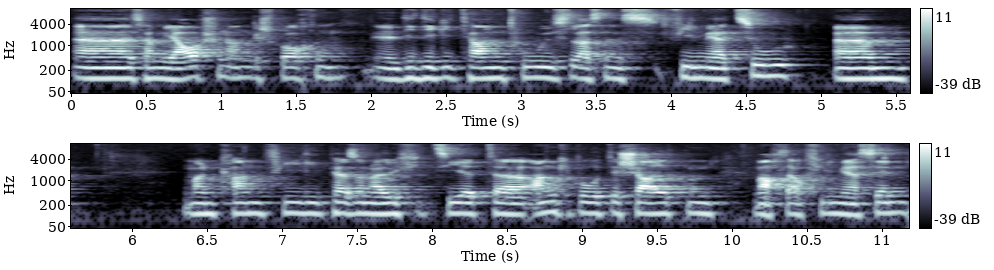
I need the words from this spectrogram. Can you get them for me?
das haben wir auch schon angesprochen. Äh, die digitalen Tools lassen es viel mehr zu. Ähm, man kann viel personalisierter Angebote schalten, macht auch viel mehr Sinn.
